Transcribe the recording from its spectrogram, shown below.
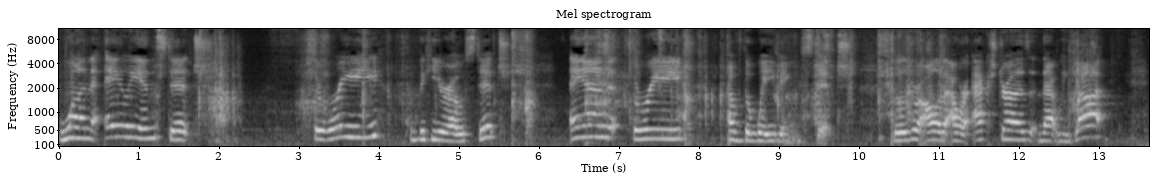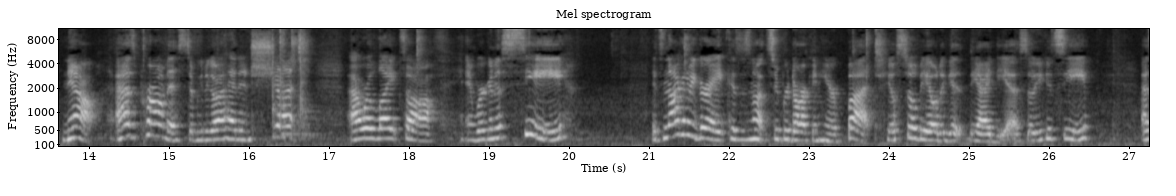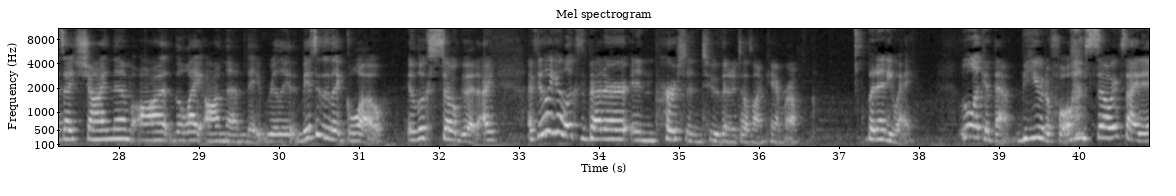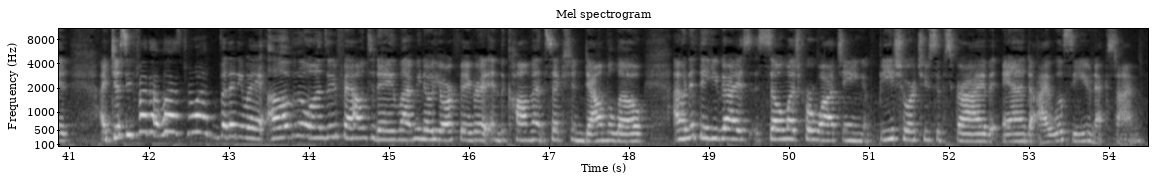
one alien stitch, three of the hero stitch, and three of the waving stitch. So those were all of our extras that we got. Now, as promised, I'm going to go ahead and shut our lights off and we're going to see it's not going to be great because it's not super dark in here, but you'll still be able to get the idea. So you can see as I shine them on the light on them, they really basically they glow. It looks so good. I I feel like it looks better in person too than it does on camera. But anyway, look at them. Beautiful. I'm so excited. I just need to find that last one. But anyway, of the ones we found today, let me know your favorite in the comment section down below. I want to thank you guys so much for watching. Be sure to subscribe and I will see you next time.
